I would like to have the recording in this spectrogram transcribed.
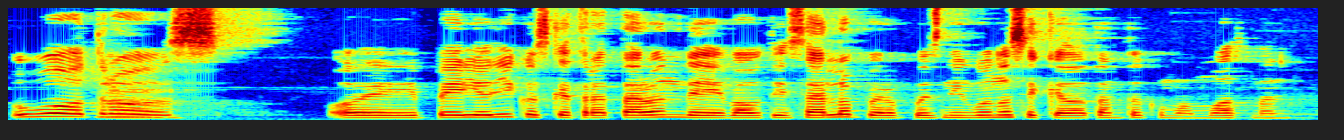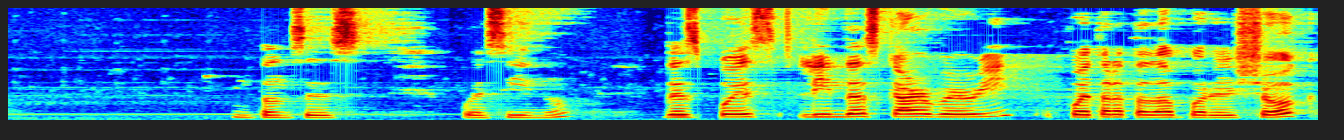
Hubo otros eh, periódicos que trataron de bautizarlo, pero pues ninguno se quedó tanto como Mothman. Entonces, pues sí, ¿no? Después, Linda Scarberry fue tratada por el shock,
